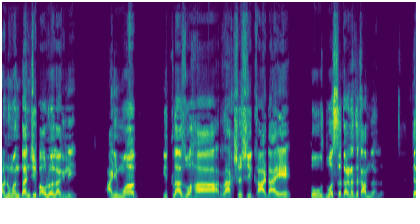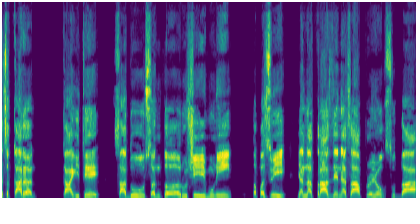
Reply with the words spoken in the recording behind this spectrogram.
हनुमंतांची पावलं लागली. आणि मग इथला जो हा राक्षसी घाट आहे तो उद्ध्वस्त करण्याचं काम झालं. त्याचं कारण का इथे साधू संत ऋषी मुनी तपस्वी यांना त्रास देण्याचा प्रयोग सुद्धा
